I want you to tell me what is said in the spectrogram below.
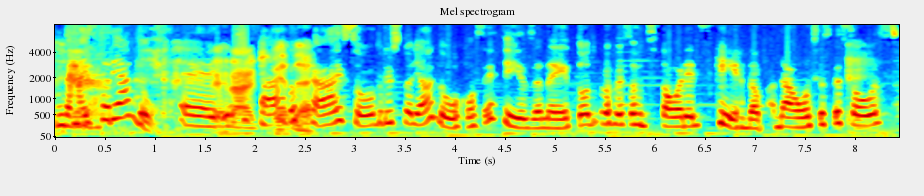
Ainda mais historiador. É, verdade, esse fato cai sobre o historiador, com certeza, né? Todo professor de história é de esquerda, da onde que as pessoas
